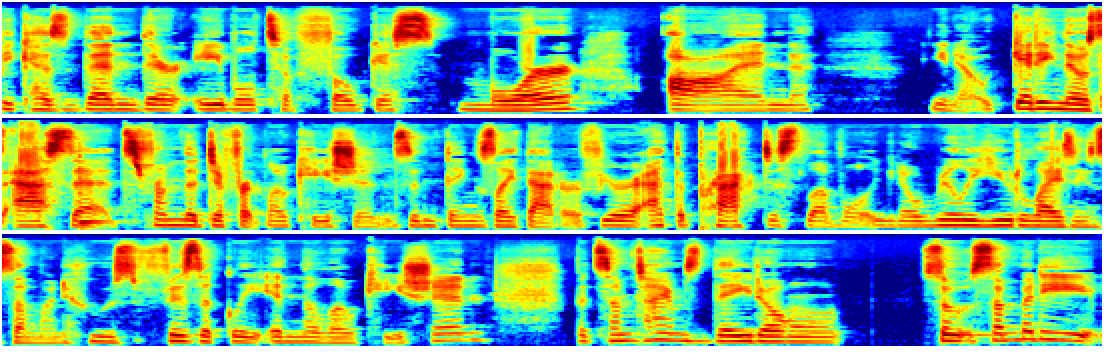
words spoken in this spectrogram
because then they're able to focus more on you know getting those assets from the different locations and things like that or if you're at the practice level you know really utilizing someone who's physically in the location. But sometimes they don't so somebody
